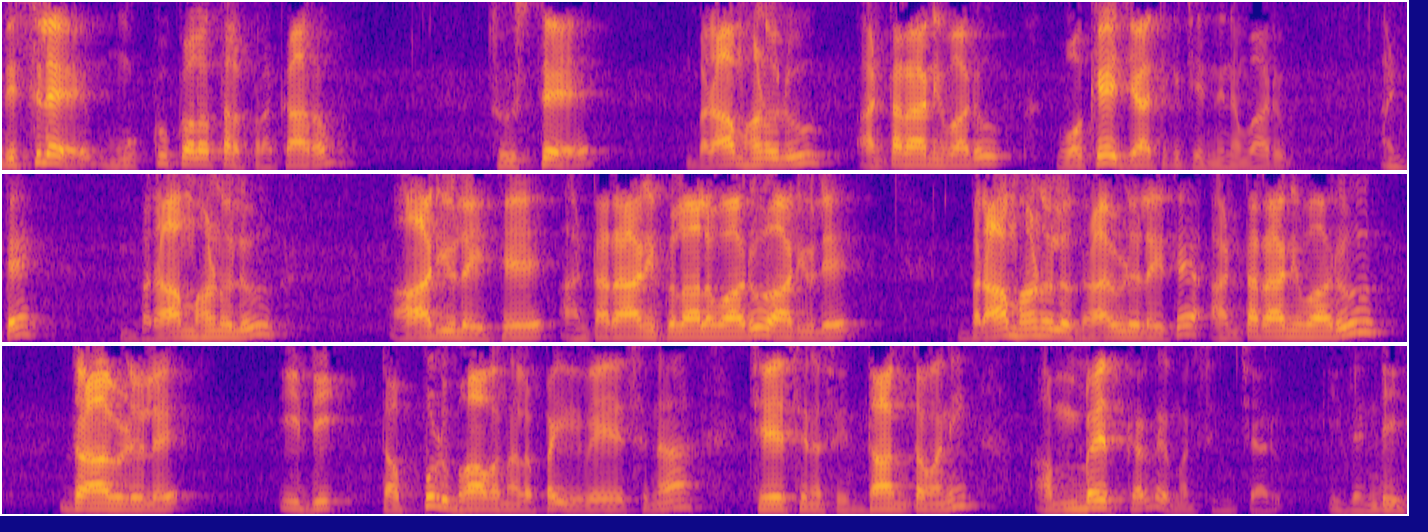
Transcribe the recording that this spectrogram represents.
రిస్లే ముక్కు కొలతల ప్రకారం చూస్తే బ్రాహ్మణులు అంటరాని వారు ఒకే జాతికి చెందినవారు. అంటే బ్రాహ్మణులు ఆర్యులైతే అంటరాని కులాల వారు ఆర్యులే. బ్రాహ్మణులు ద్రావిడులైతే అంటరాని వారు ద్రావిడులే. ఇది తప్పుడు భావనలపై వేసిన చేసిన సిద్ధాంతం అని అంబేద్కర్ విమర్శించారు. ఇదండి.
